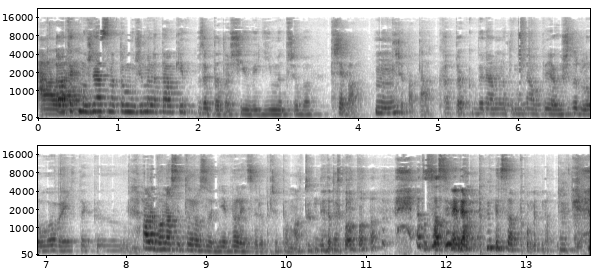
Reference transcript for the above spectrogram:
Ale... ale tak možná se na to můžeme Natálky zeptat, až ji uvidíme třeba. Třeba, hmm. třeba tak. A tak by nám na to možná úplně, už je to dlouho, veď, tak... Eh, ale ona si to rozhodně velice dobře pamatuje. No, to. A to se asi nedá úplně zapomenout. Tak.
